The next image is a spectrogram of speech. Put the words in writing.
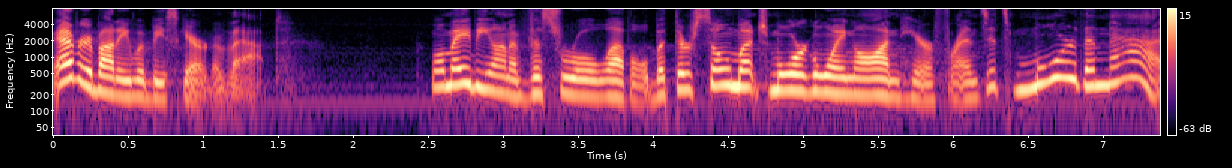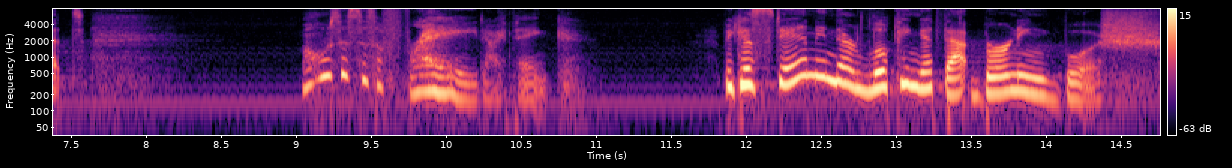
everybody would be scared of that. Well, maybe on a visceral level, but there's so much more going on here, friends. It's more than that. Moses is afraid, I think, because standing there looking at that burning bush,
